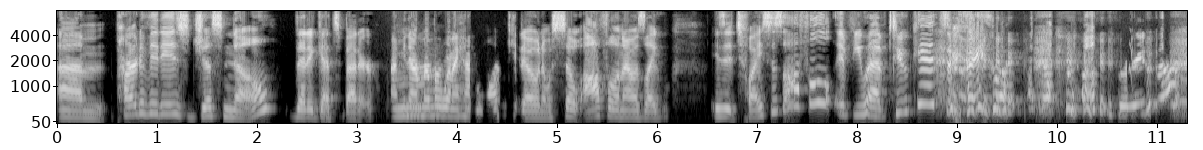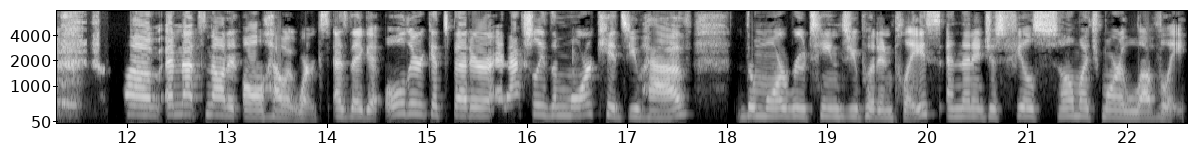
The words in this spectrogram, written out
Um, part of it is just know that it gets better. I mean, mm. I remember when I had one kiddo and it was so awful, and I was like, is it twice as awful if you have two kids? um, and that's not at all how it works. As they get older, it gets better. And actually, the more kids you have, the more routines you put in place. And then it just feels so much more lovely.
